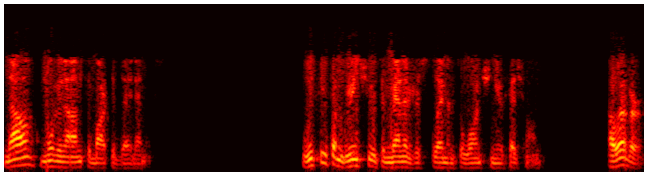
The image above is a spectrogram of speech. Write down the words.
Now, moving on to market dynamics. We see some green shoots in managers planning to launch new hedge funds. However,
